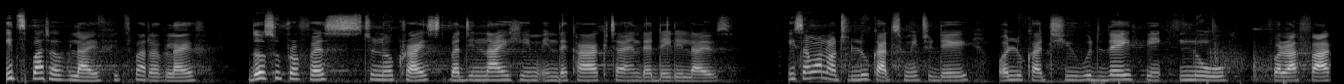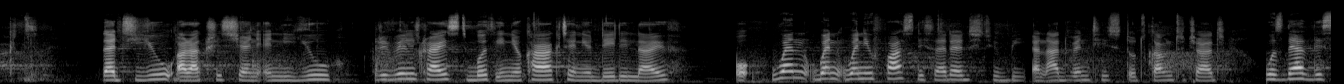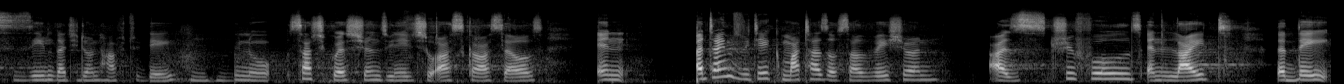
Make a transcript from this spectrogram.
it's part of life. It's part of life. Those who profess to know Christ but deny Him in their character and their daily lives. If someone were to look at me today or look at you, would they think, know for a fact that you are a Christian and you reveal Christ both in your character and your daily life? Or when, when, when you first decided to be an Adventist or to come to church, was there this zeal that you don't have today? Mm-hmm. You know, such questions we need to ask ourselves. And at times we take matters of salvation as trifles and light that they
